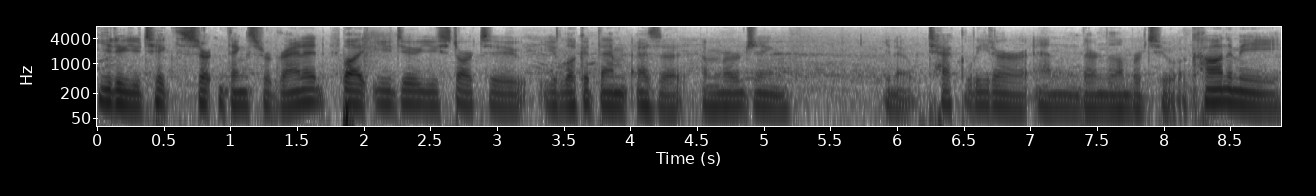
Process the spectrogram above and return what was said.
you do you take certain things for granted, but you do you start to you look at them as a emerging you know tech leader and their number two economy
